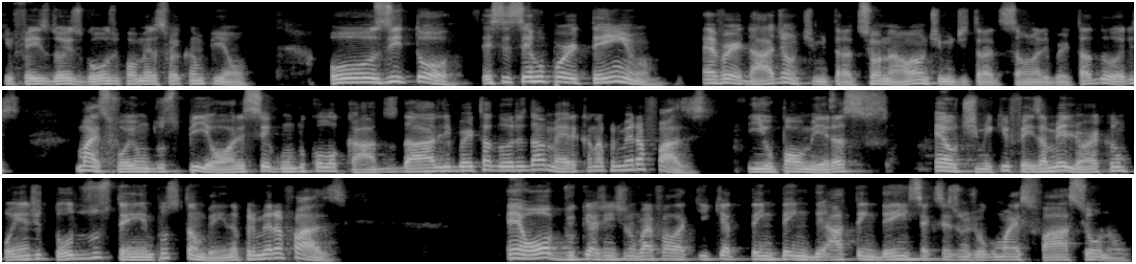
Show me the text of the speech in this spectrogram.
que fez dois gols e o Palmeiras foi campeão. Ô Zito, esse Cerro Portenho é verdade, é um time tradicional, é um time de tradição na Libertadores, mas foi um dos piores segundo colocados da Libertadores da América na primeira fase. E o Palmeiras é o time que fez a melhor campanha de todos os tempos também na primeira fase. É óbvio que a gente não vai falar aqui que tem a tendência que seja um jogo mais fácil ou não.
